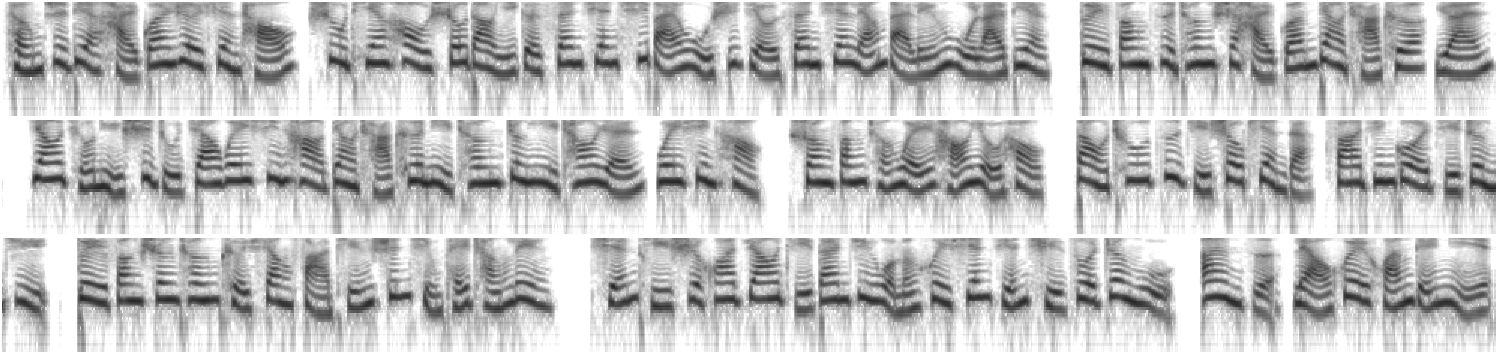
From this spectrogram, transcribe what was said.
曾致电海关热线头，数天后收到一个三千七百五十九三千两百零五来电，对方自称是海关调查科员，要求女事主加微信号调查科昵称正义超人微信号。双方成为好友后，道出自己受骗的发经过及证据。对方声称可向法庭申请赔偿令，前提是花椒及单据我们会先检取作证物，案子了会还给你。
